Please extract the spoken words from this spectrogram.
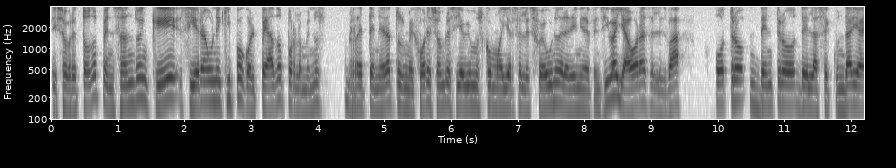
Y sobre todo pensando en que si era un equipo golpeado, por lo menos retener a tus mejores hombres. Ya vimos cómo ayer se les fue uno de la línea defensiva y ahora se les va otro dentro de la secundaria.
